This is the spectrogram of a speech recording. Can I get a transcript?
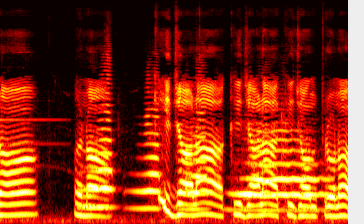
না না। কি জ্বালা কি জ্বালা কি যন্ত্রণা।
